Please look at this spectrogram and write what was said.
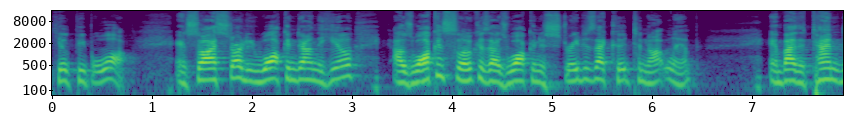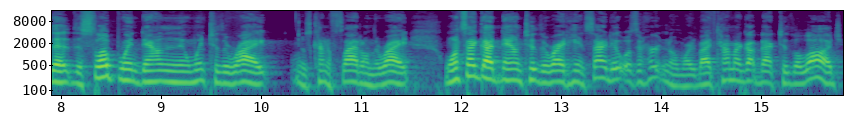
healed people walk. And so I started walking down the hill. I was walking slow because I was walking as straight as I could to not limp. And by the time the, the slope went down and then went to the right, it was kind of flat on the right. Once I got down to the right hand side, it wasn't hurting no more. By the time I got back to the lodge,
